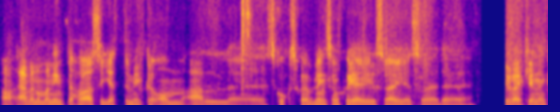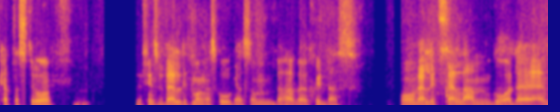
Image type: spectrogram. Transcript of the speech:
ja, även om man inte hör så jättemycket om all eh, skogsskövling som sker i Sverige så är det, det är verkligen en katastrof. Det finns väldigt många skogar som behöver skyddas. Och väldigt sällan går det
